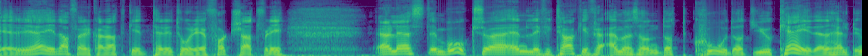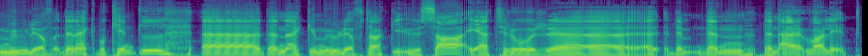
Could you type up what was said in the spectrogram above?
jeg er innafor Karate Kid-territoriet fortsatt, fordi jeg har lest en bok som jeg endelig fikk tak i fra amazon.co.uk. Den er helt umulig å få Den er ikke på Kindle. Uh, den er ikke mulig å få tak i USA. Jeg tror uh, den, den, er, var litt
